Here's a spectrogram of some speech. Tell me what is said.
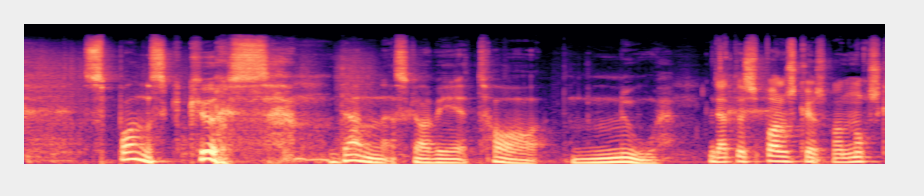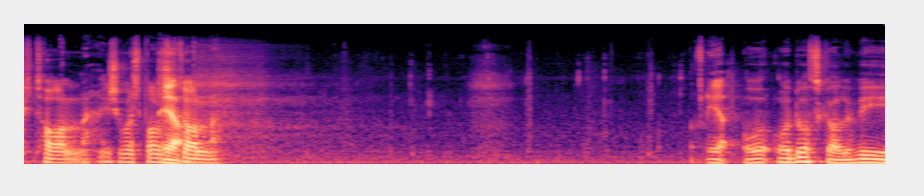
spansk kurs, den skal vi ta nå. Dette er spanskkurs for norsktalende, ikke for spansktalende. Ja, og, og da skal vi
